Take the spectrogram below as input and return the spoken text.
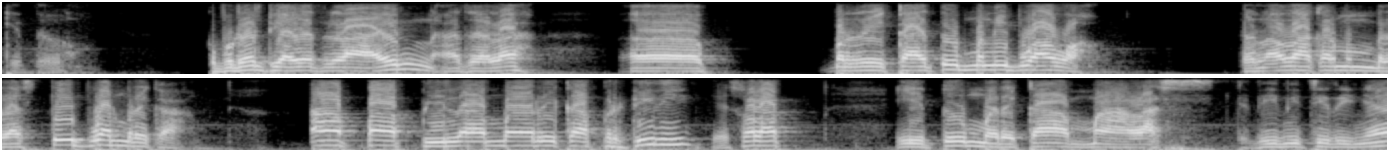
gitu. Kemudian di ayat lain adalah uh, mereka itu menipu Allah dan Allah akan membalas tipuan mereka apabila mereka berdiri ya sholat itu mereka malas jadi ini cirinya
